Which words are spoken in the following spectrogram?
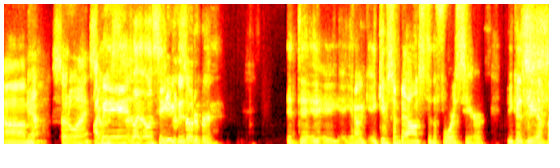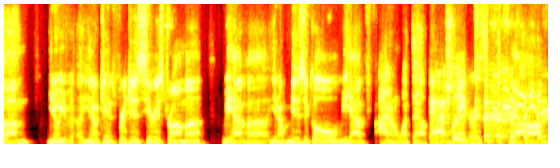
Um, Yeah, so do I. So I mean, does, it, uh, let, us see. Steven Soderbergh. It, it, it, you know, it gives some balance to the force here because we have, um, you know, we have, uh, you know, James Bridges, serious drama. We have, uh, you know, musical. We have, I don't know what the hell. Ashley. Is. yeah,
